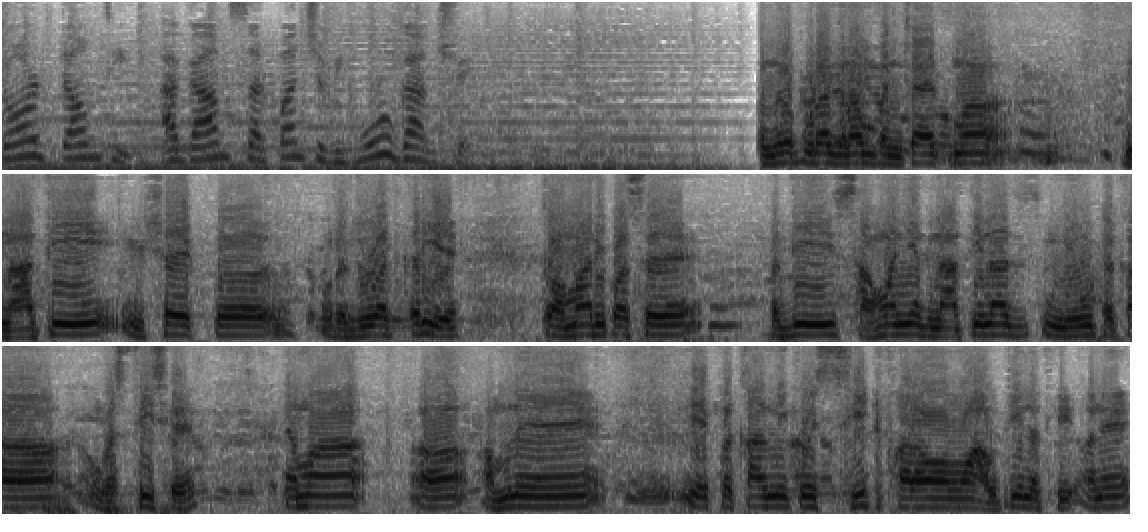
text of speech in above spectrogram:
ત્રણ ટર્મથી આ ગામ સરપંચ વિહોણું ગામ છે. ચંદ્રપુરા ગ્રામ પંચાયતમાં જ્ઞાતિ વિષયક રજૂઆત કરીએ, તો અમારી પાસે બધી સામાન્ય જ્ઞાતિના નેવું ટકા વસ્તી છે. એમાં અમને એ પ્રકારની કોઈ સીટ ફાળવવામાં આવતી નથી અને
